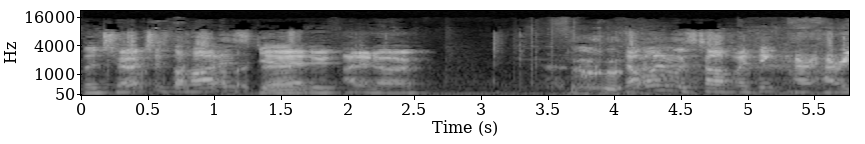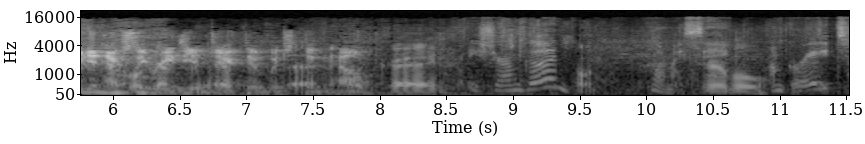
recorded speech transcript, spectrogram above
The church is the hardest? Yeah, dude, I don't know. That one was tough. I think Harry, Harry didn't actually read the objective, which didn't help. Great. Are you sure I'm good? What am I saying? Terrible. I'm great.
